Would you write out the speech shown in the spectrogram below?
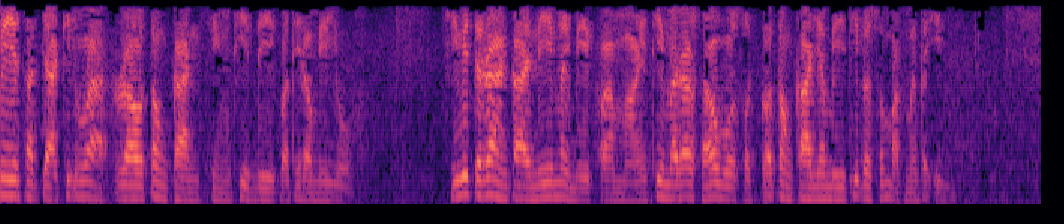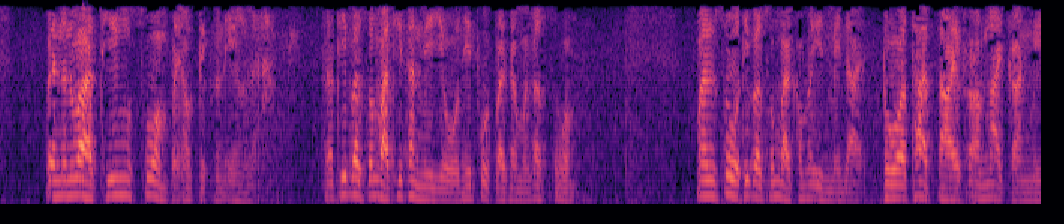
มีสัจจะคิดว่าเราต้องการสิ่งที่ดีกว่าที่เรามีอยู่ ชีวิตร่างกายนี้ไม่มีความหมายที่มารักษาโบสถก็ต้องการยังมีที่ประสมบัติเหมือนพระอินทร์ เป็นนั้นว่าทิ้งส้วมไปเอาตึกนั่นเองแหละแต่ที่ประสมบัติที่ท่านมีอยู่นี่พูดไปก็เหมือนกับส้วม มันสู้ที่ประสมบัติของพระอินทร์ไม่ได้ ตัวถ้าตายเพราะอำนาจการมี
